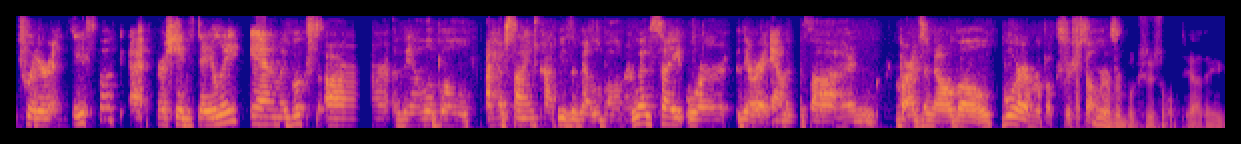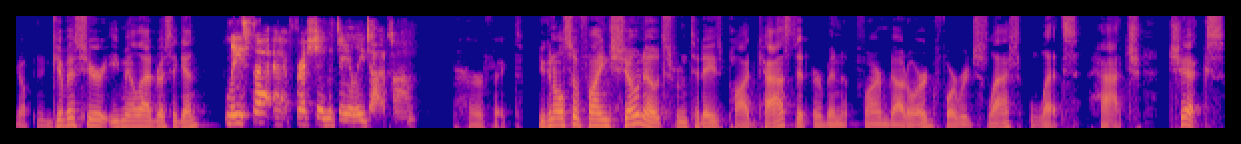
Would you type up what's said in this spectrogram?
Twitter, and Facebook at Fresh Eggs Daily. And my books are available. I have signed copies available on my website or they're at Amazon, Barnes & Noble, wherever books are sold. Wherever books are sold. Yeah, there you go. Give us your email address again lisa at fresheggsdaily.com. Perfect. You can also find show notes from today's podcast at urbanfarm.org forward slash let's hatch chicks.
